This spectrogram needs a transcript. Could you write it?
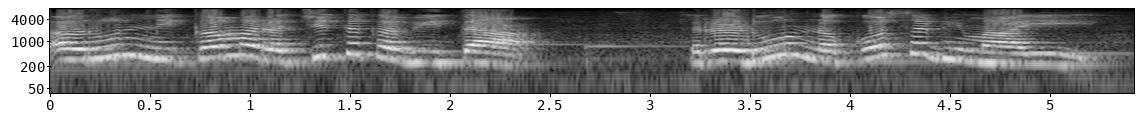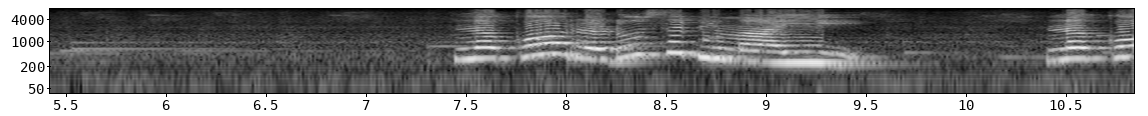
अरुण निकम रचित कविता रडू नकोस भीमाई नको रडूस भीमाई नको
